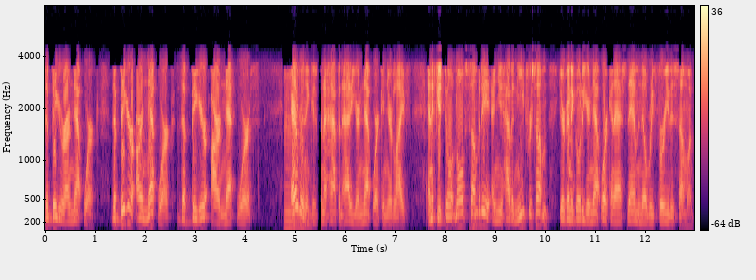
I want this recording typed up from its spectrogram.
the bigger our network. The bigger our network, the bigger our net worth. Mm. Everything is going to happen out of your network in your life. And if you don't know of somebody and you have a need for something, you're going to go to your network and ask them, and they'll refer you to someone.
